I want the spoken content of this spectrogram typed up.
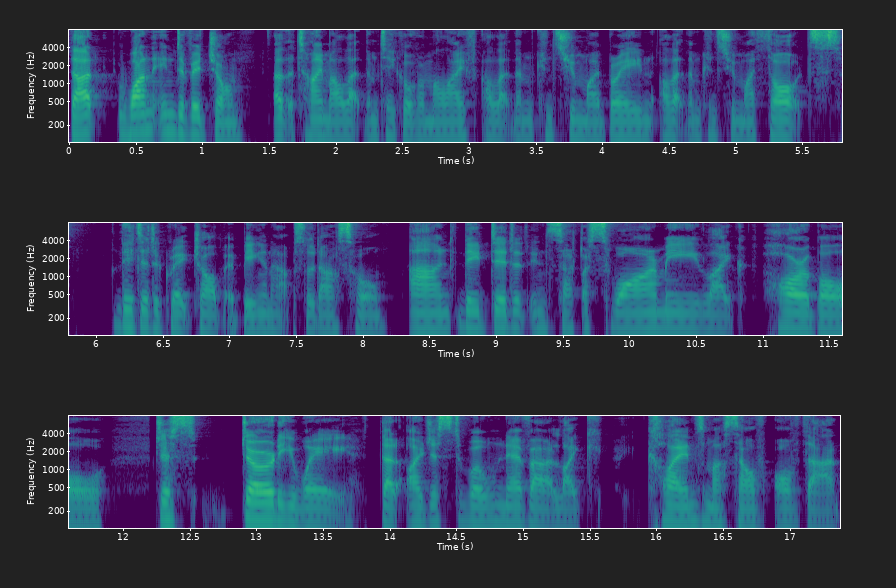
That one individual, at the time, I'll let them take over my life. I'll let them consume my brain. I'll let them consume my thoughts. They did a great job at being an absolute asshole. And they did it in such a swarmy, like horrible, just dirty way that I just will never like cleanse myself of that.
